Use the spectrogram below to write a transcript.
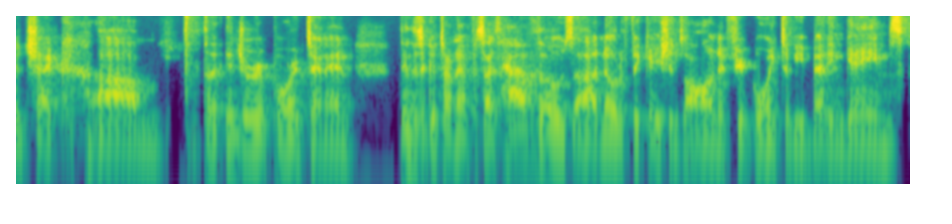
to check um, the injury reports and and I think this is a good time to emphasize have those uh, notifications on if you're going to be betting games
